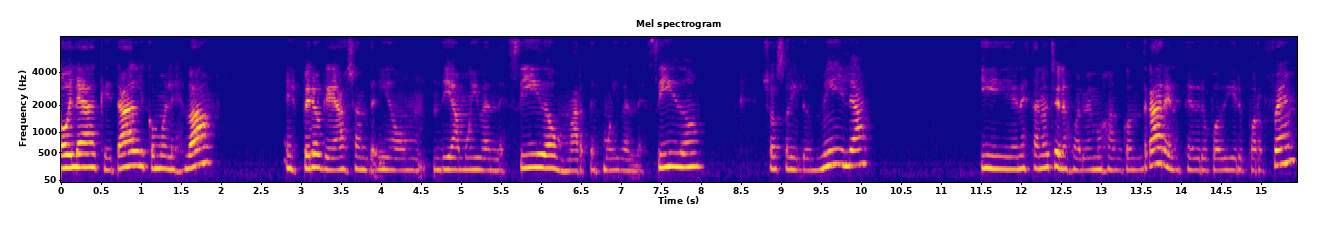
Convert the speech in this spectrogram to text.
Hola, ¿qué tal? ¿Cómo les va? Espero que hayan tenido un día muy bendecido, un martes muy bendecido. Yo soy Ludmila y en esta noche nos volvemos a encontrar en este grupo Vivir por Fe.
